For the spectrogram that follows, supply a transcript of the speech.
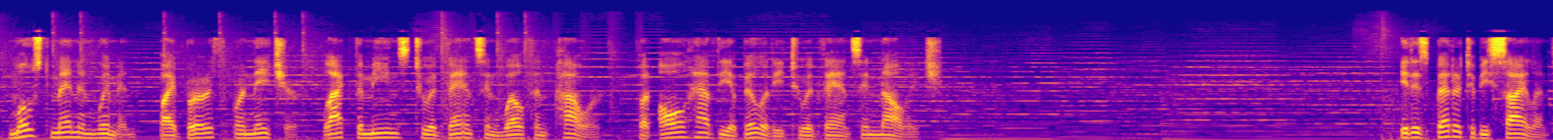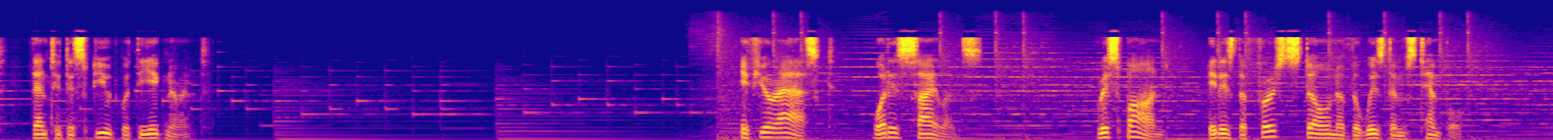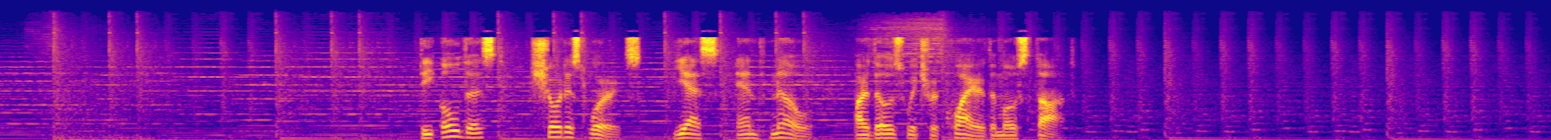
Most men and women, by birth or nature, lack the means to advance in wealth and power, but all have the ability to advance in knowledge. It is better to be silent, than to dispute with the ignorant. If you're asked, what is silence? Respond, it is the first stone of the wisdom's temple. The oldest, shortest words, yes and no, are those which require the most thought.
